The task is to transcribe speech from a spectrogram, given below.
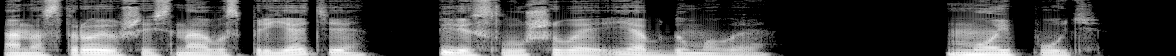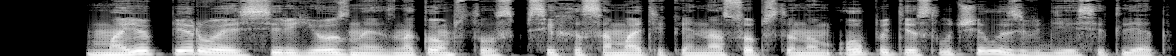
а настроившись на восприятие, переслушивая и обдумывая. Мой путь. Мое первое серьезное знакомство с психосоматикой на собственном опыте случилось в 10 лет.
